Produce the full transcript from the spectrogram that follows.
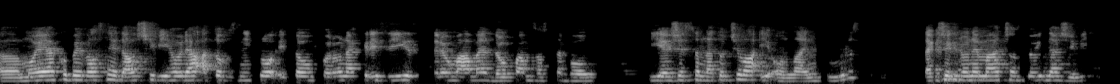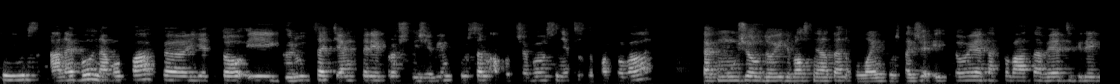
Eh, moje jakoby vlastně další výhoda, a to vzniklo i tou koronakrizí, kterou máme, doufám, za sebou, je, že jsem natočila i online kurz, takže kdo nemá čas dojít na živý kurz, anebo naopak eh, je to i k ruce těm, kteří prošli živým kurzem a potřebují si něco zopakovat, tak můžou dojít vlastně na ten online kurz. Takže i to je taková ta věc, kdy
